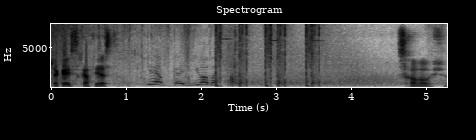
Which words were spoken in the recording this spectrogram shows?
Czekaj, skaf jest. Schował się.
